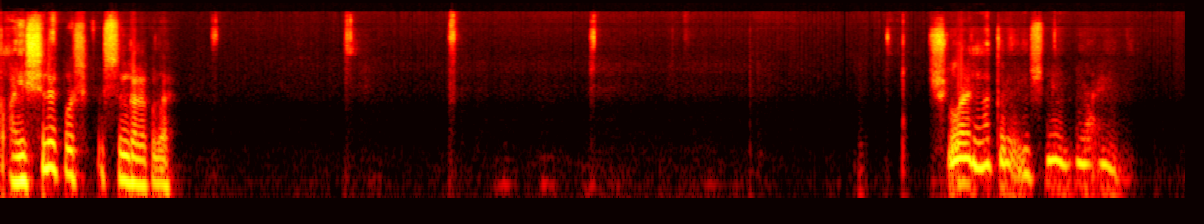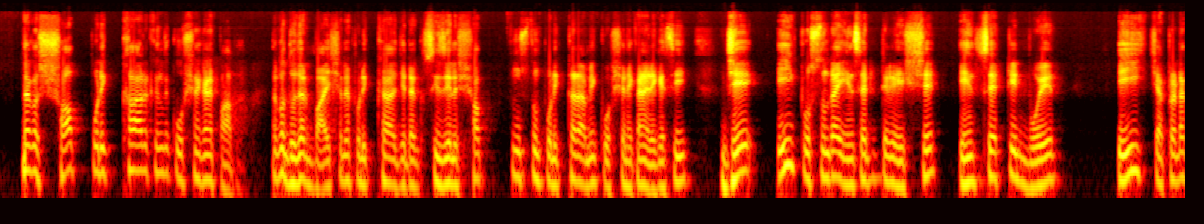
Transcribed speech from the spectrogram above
বাইশ কোশ্চেন গেল কোথায়? দেখো, সব পরীক্ষার কিন্তু কোশ্চেন এখানে পাবে। দেখো দু হাজার বাইশ সালের পরীক্ষা, যেটা সিজিএল এর সব সমস্ত পরীক্ষার আমি কোশ্চেন এখানে রেখেছি। যে এই প্রশ্নটা এনসিআরটি থেকে এসছে এনসিআরটির বইয়ের এই চ্যাপ্টারটা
